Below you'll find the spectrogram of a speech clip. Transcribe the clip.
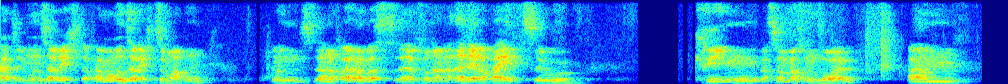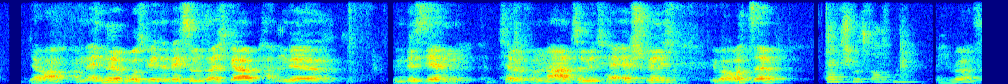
hat im Unterricht, auf einmal Unterricht zu machen und dann auf einmal was äh, von einem anderen Lehrer beizukriegen, was man machen soll. Ähm, ja, am Ende, wo es wieder den Wechselunterricht gab, hatten wir ein bisschen Telefonate mit Herr Eschrich über WhatsApp. Dein Schuh ist offen. Ich weiß.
